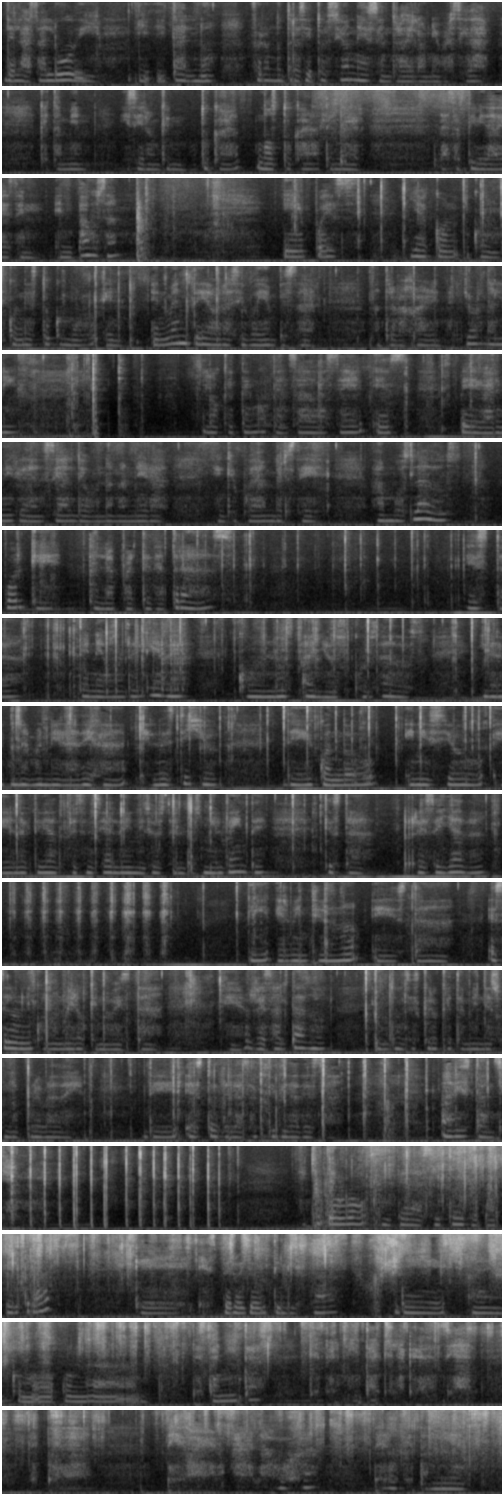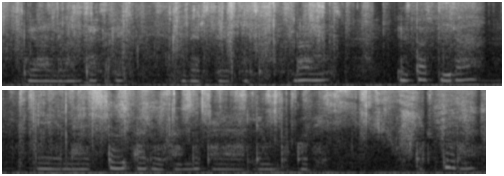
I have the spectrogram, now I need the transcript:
de la salud y, tal, ¿no? Fueron otras situaciones dentro de la universidad que también hicieron que nos tocara tener las actividades en, en pausa. Y pues ya con, con, esto como en, en, mente, ahora sí voy a empezar a trabajar en el journaling. Lo que tengo pensado hacer es pegar mi credencial de una manera en que puedan verse ambos lados porque en la parte de atrás esta tiene un relieve con los años cursados y de alguna manera deja el vestigio de cuando inició eh, la actividad presencial a inicios del 2020 que está resellada. Y el 21 está es el único número que no está eh, resaltado. Entonces creo que también es una prueba de, de esto de las actividades a, a distancia. Aquí tengo un pedacito de papel craft que espero yo utilizar de como una pestañita que permita que la credencial se pueda pegar a la hoja pero que también pueda levantarse y verse por todos lados. Esta tira eh, la estoy arrojando para darle un poco de textura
